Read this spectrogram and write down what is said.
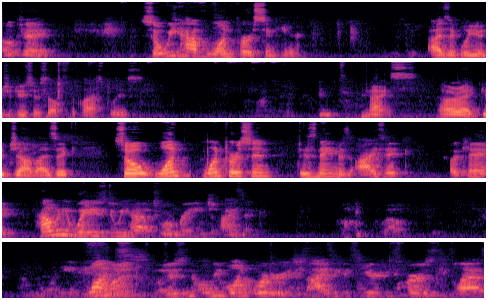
Okay. So we have one person here. Isaac, will you introduce yourself to the class, please? Nice. All right. Good job, Isaac. So one one person, his name is Isaac. Okay. How many ways do we have to arrange Isaac? One. There's only one order. It's just Isaac is here. He's first. He's last.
